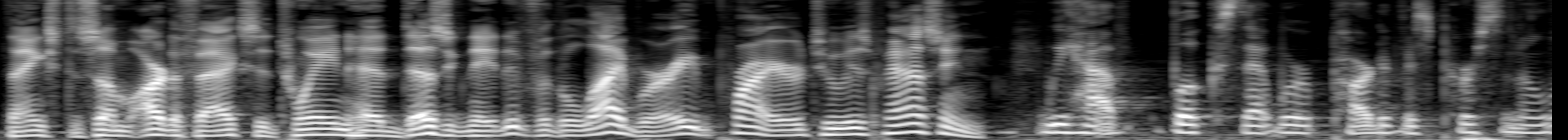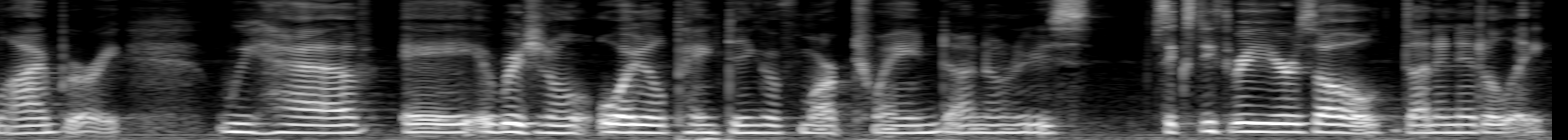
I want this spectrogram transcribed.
thanks to some artifacts that Twain had designated for the library prior to his passing. We have books that were part of his personal library. We have a original oil painting of Mark Twain done when he's 63 years old, done in Italy.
